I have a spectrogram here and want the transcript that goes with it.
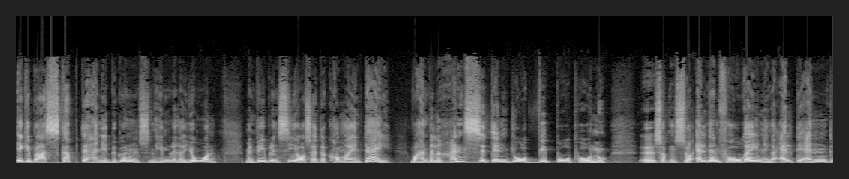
Ikke bare skabte han i begyndelsen himlen og jorden, men Bibelen siger også, at der kommer en dag, hvor han vil rense den jord, vi bor på nu. Øh, sådan så al den forurening og alt det andet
